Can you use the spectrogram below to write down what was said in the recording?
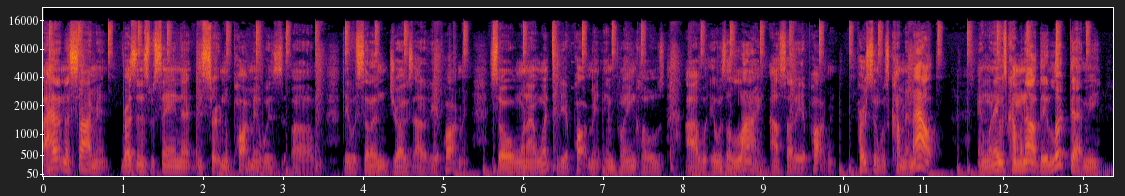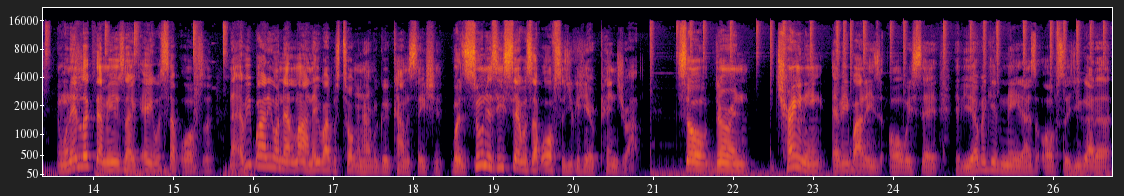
I had an assignment. Residents were saying that this certain apartment was, um, they were selling drugs out of the apartment. So when I went to the apartment in plain clothes, it was a line outside of the apartment. Person was coming out, and when they was coming out, they looked at me, and when they looked at me, he was like, hey, what's up, officer? Now, everybody on that line, everybody was talking having a good conversation. But as soon as he said, what's up, officer, you could hear a pin drop. So during training, everybody's always said, if you ever get made as an officer, you gotta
